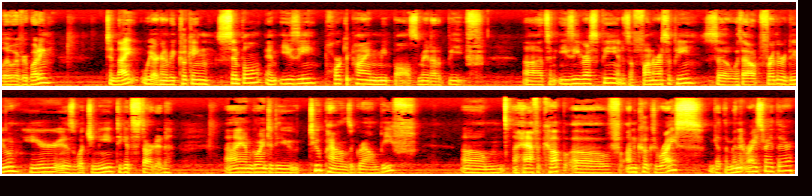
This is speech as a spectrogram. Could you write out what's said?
Hello everybody. Tonight we are going to be cooking simple and easy porcupine meatballs made out of beef. Uh, it's an easy recipe and it's a fun recipe, so without further ado, here is what you need to get started. I am going to do two pounds of ground beef, um, a half a cup of uncooked rice, you got the minute rice right there.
